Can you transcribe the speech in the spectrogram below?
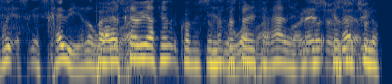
Muy- es, es heavy, es lo Pero guapo, es ¿eh? heavy haciendo- con instrumentos guapo, tradicionales, por es lo- eso, que es lo ¿sabes? chulo.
